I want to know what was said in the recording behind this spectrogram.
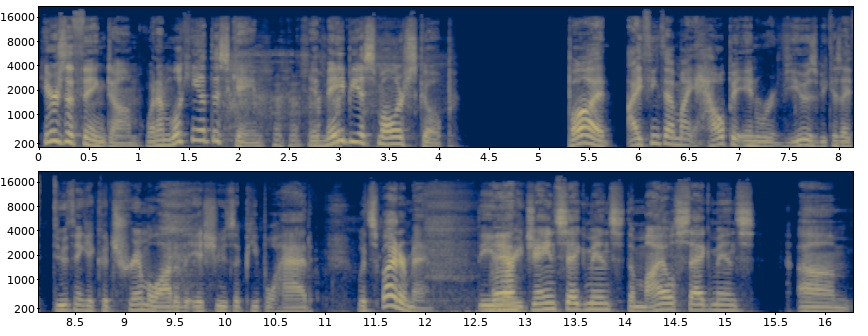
Here's the thing, Dom. When I'm looking at this game, it may be a smaller scope, but I think that might help it in reviews because I do think it could trim a lot of the issues that people had with Spider Man the Man. Mary Jane segments, the Miles segments, um,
